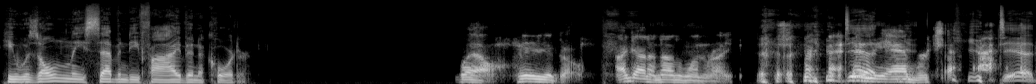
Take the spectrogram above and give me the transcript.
he was only 75 and a quarter. Well, here you go. I got another one right. you did. the average. You did.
